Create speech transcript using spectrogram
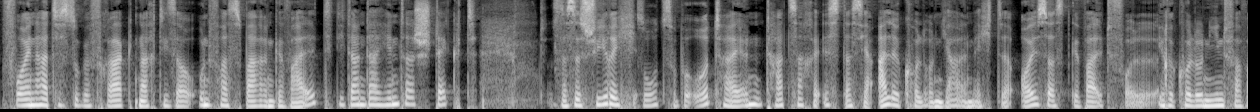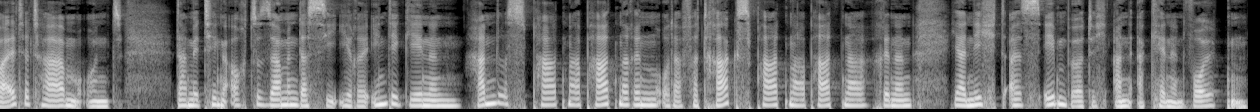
Vorhin hattest du gefragt nach dieser unfassbaren Gewalt, die dann dahinter steckt. Das ist schwierig so zu beurteilen. Tatsache ist, dass ja alle Kolonialmächte äußerst gewaltvoll ihre Kolonien verwaltet haben und damit hing auch zusammen, dass sie ihre indigenen Handelspartner, Partnerinnen oder Vertragspartner, Partnerinnen ja nicht als ebenbürtig anerkennen wollten.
